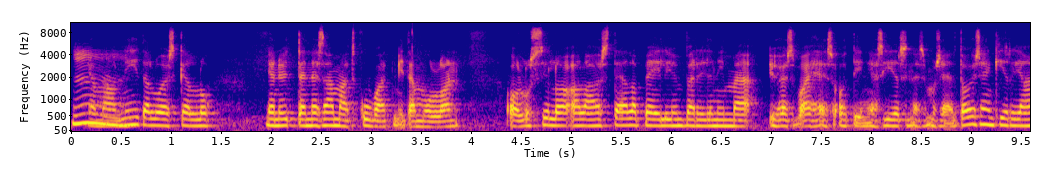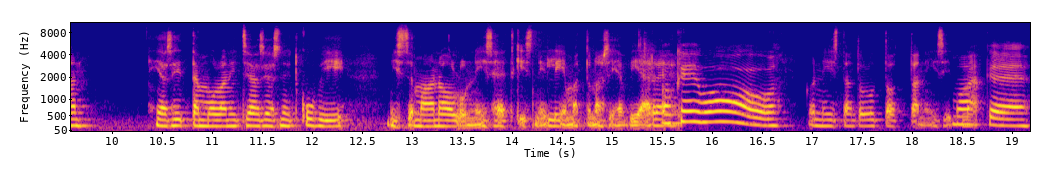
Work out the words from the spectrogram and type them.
Mm. Ja mä oon niitä lueskellut. Ja nyt ne samat kuvat, mitä mulla on ollut silloin ala-asteella peili ympärillä, niin mä yhdessä vaiheessa otin ja siirsin ne semmoiseen toiseen kirjaan. Ja sitten mulla on itse asiassa nyt kuvia missä mä oon ollut niissä hetkissä niin liimattuna siihen viereen. Okei, okay, wow. Kun niistä on tullut totta, niin sit Makee.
